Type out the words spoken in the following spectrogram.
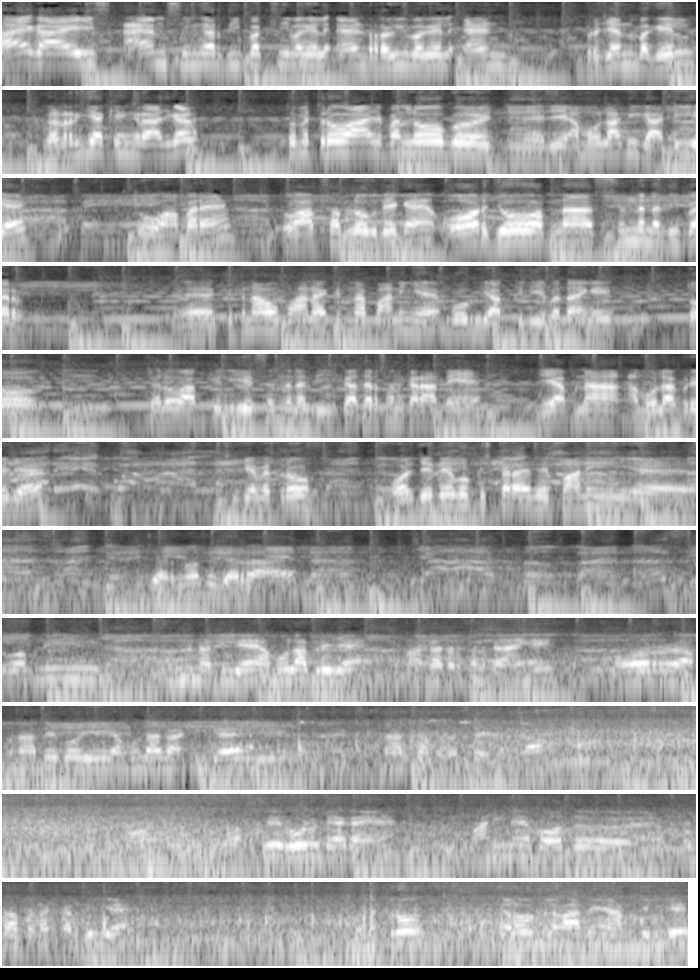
Hi guys I am singer Deepak Singh Baghel and Ravi Baghel and Brajendra Baghel Gadariya king Rajgarh तो मित्रों आज अपन लोग ये अमोला की घाटी है तो वहाँ पर हैं। तो आप सब लोग देखें और जो अपना सिंध नदी पर ए, कितना उफान है कितना पानी है वो भी आपके लिए बताएँगे। तो चलो आपके लिए सिंध नदी का दर्शन कराते हैं। ये अपना अमोला ब्रिज है। ठीक है मित्रों? और ये देखो किस तरह से पानी झरनों से झर रहा है। तो अपनी सिंध नदी है, अमोला ब्रिज है। वहाँ का दर्शन कराएँगे। और अपना देखो, ये अमोला घाटी है। ये कितना अच्छा दृश्य है इधर का। बहुत से रोड उठे गए हैं। पानी ने बहुत फटा पटक कर दी है। तो मित्रों, चलो मिलवाते हैं आपके लिए।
